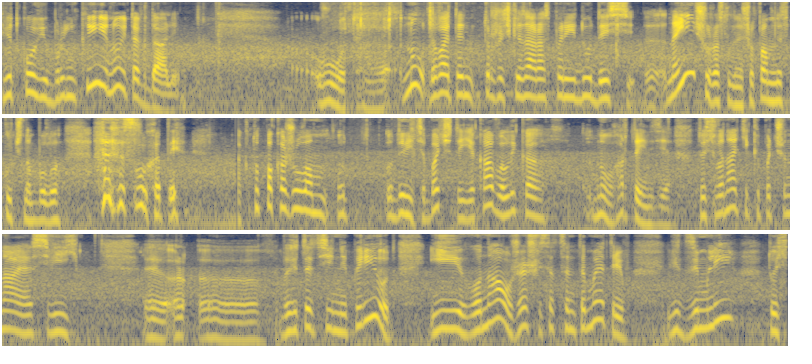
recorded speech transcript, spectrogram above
квіткові бруньки, ну і так далі. От. Ну, давайте трошечки зараз перейду десь е, на іншу рослину, щоб вам не скучно було слухати. Так, ну покажу вам, от, от дивіться, бачите, яка велика ну, гортензія. Тобто вона тільки починає свій Е, е, вегетаційний період, і вона вже 60 сантиметрів від землі, тобто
